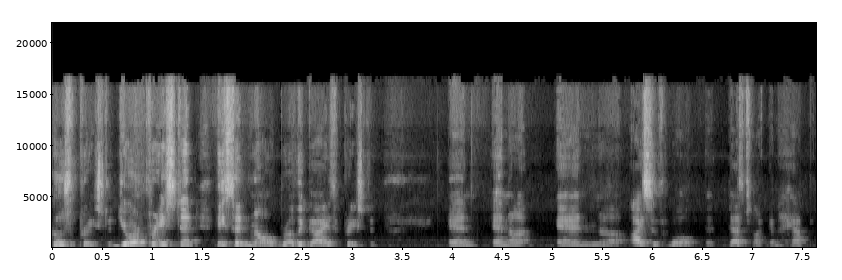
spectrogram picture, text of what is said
Who's priesthood? Your priesthood? He said, no, brother Guy's priesthood. And and I and uh, I says, well, that's not going to happen.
